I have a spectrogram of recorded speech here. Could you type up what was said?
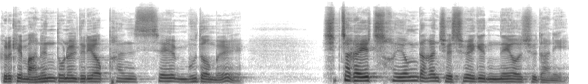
그렇게 많은 돈을 들여 판 새 무덤을 십자가에 처형당한 죄수에게 내어주다니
